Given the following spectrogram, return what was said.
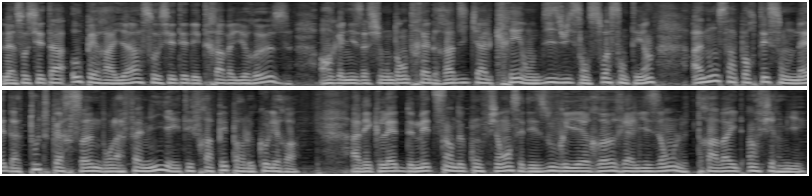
La Società Operaia, Société des Travailleuses, organisation d'entraide radicale créée en 1861, annonce apporter son aide à toute personne dont la famille a été frappée par le choléra, avec l'aide de médecins de confiance et des ouvrières réalisant le travail infirmier.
